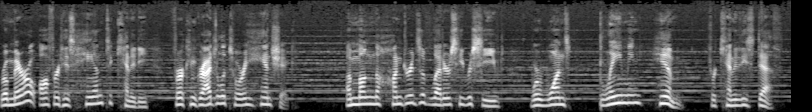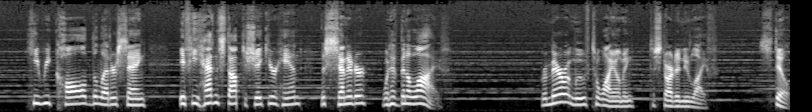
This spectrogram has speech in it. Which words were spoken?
Romero offered his hand to Kennedy for a congratulatory handshake. Among the hundreds of letters he received were ones blaming him for Kennedy's death. He recalled the letters saying, If he hadn't stopped to shake your hand, the senator would have been alive. Romero moved to Wyoming to start a new life. Still,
